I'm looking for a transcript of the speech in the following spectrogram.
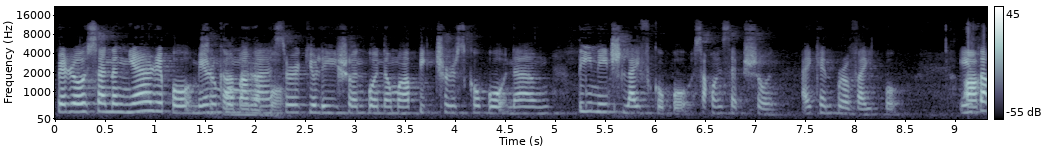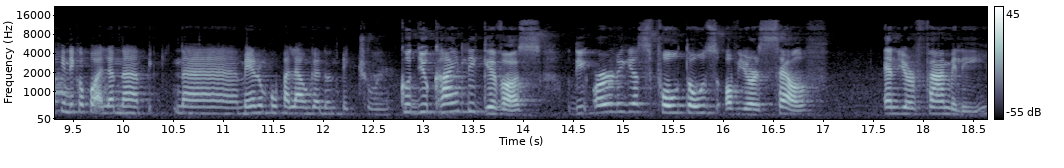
Pero sa nangyari po, meron po mga po. circulation po ng mga pictures ko po ng teenage life ko po sa conception. I can provide po. In Ah. fact, hindi ko po alam na, na meron po pala akong ganun picture. Could you kindly give us the earliest photos of yourself and your family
